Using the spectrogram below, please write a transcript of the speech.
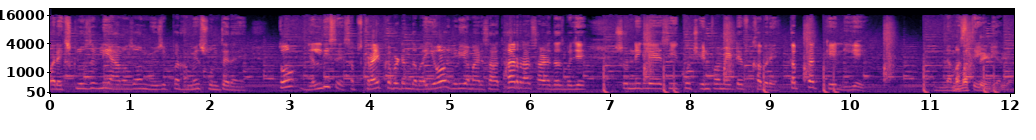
और एक्सक्लूसिवली अमेजोन म्यूज़िक पर हमें सुनते रहें। तो जल्दी से सब्सक्राइब का बटन दबाइए और जुड़िए हमारे साथ हर रात साढ़े दस बजे सुनने के लिए ऐसी कुछ इन्फॉर्मेटिव खबरें। तब तक के लिए नमस्ते, नमस्ते इंडिया।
